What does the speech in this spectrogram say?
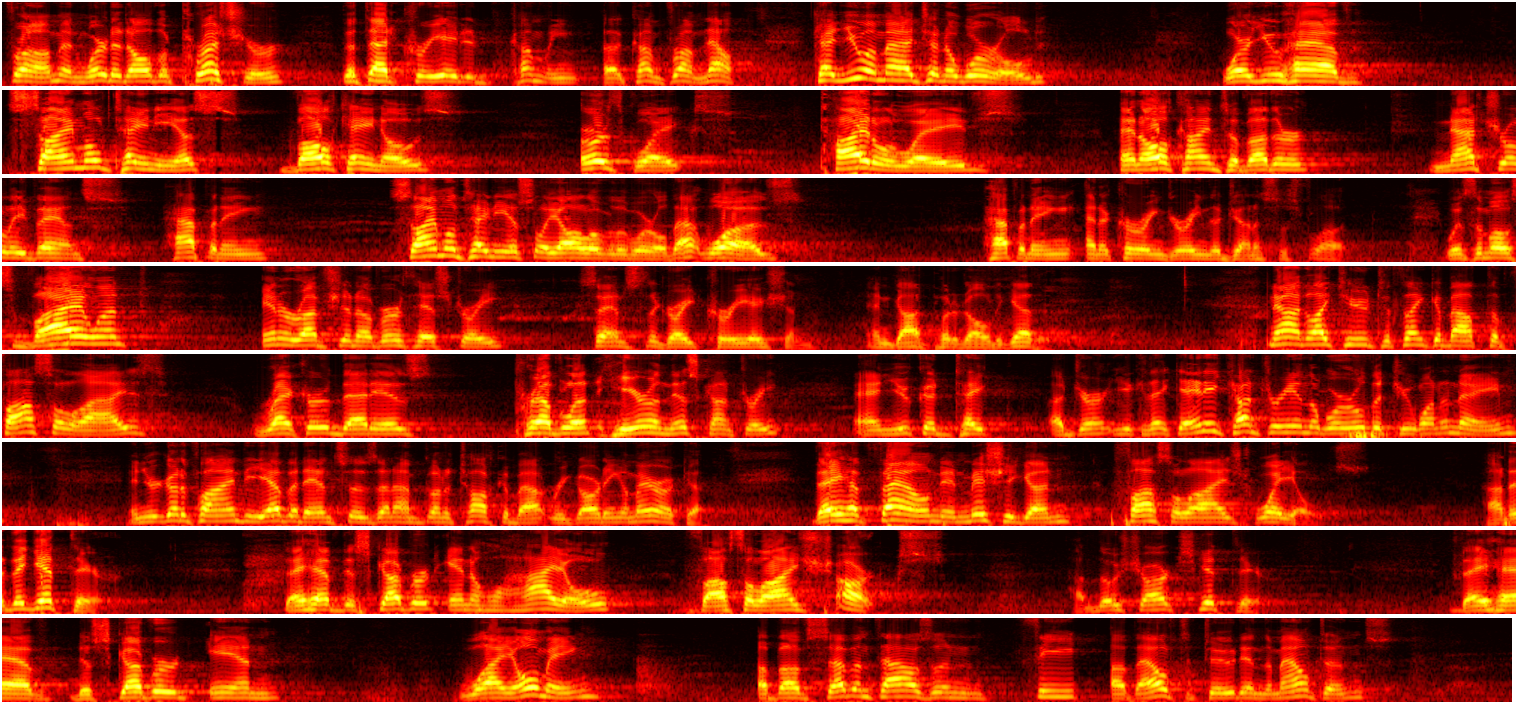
from and where did all the pressure that that created coming, uh, come from. Now, can you imagine a world where you have simultaneous volcanoes, earthquakes, tidal waves, and all kinds of other natural events happening simultaneously all over the world. That was happening and occurring during the Genesis flood. Was the most violent interruption of earth history since the great creation, and God put it all together. Now, I'd like you to think about the fossilized record that is prevalent here in this country, and you could take a journey, you could take any country in the world that you want to name, and you're going to find the evidences that I'm going to talk about regarding America. They have found in Michigan fossilized whales. How did they get there? They have discovered in Ohio fossilized sharks. How did those sharks get there? They have discovered in Wyoming, above 7,000 feet of altitude in the mountains,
